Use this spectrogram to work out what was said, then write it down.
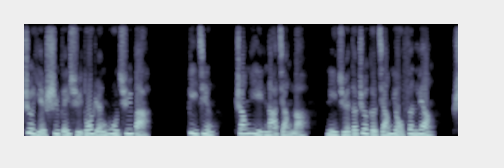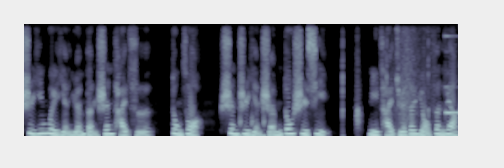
这也是给许多人误区吧，毕竟张译拿奖了，你觉得这个奖有分量，是因为演员本身台词、动作，甚至眼神都是戏，你才觉得有分量，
